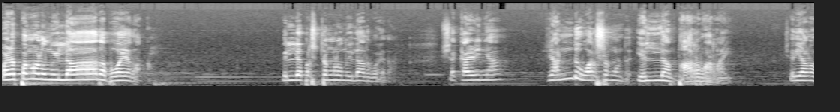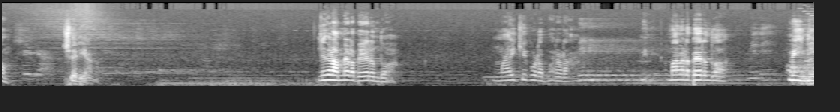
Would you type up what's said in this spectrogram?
കുഴപ്പങ്ങളൊന്നും ഇല്ലാതെ പോയതാ. വലിയ പ്രശ്നങ്ങളൊന്നും ഇല്ലാതെ പോയതാ. പക്ഷെ കഴിഞ്ഞ രണ്ട് വർഷം കൊണ്ട് എല്ലാം താറുമാറായി. ശരിയാണോ? ശരിയാണ്. നിങ്ങളുടെ അമ്മയുടെ പേരെന്തുവാ? മൈക്കിൽ കൂടെ പറയടാ. അമ്മയുടെ പേരെന്തുവാ? മിനി.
